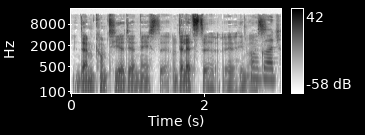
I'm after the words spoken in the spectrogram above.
dann kommt hier der nächste und der letzte äh, Oh Hinweis. Gott.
